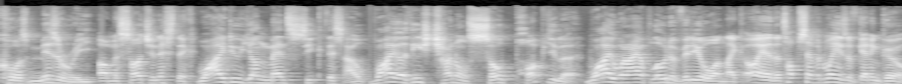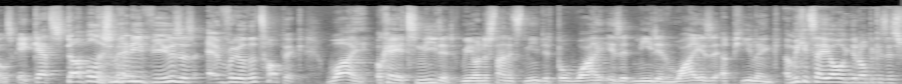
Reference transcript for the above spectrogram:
cause misery are misogynistic? Why do young men seek this out? Why are these channels so popular? Why when i upload a video on like oh yeah the top seven ways of getting girls it gets double as many views as every other topic. Why? Okay it's needed. We understand it's needed but why is it needed? Why is it appealing? And we can say oh you know because it's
